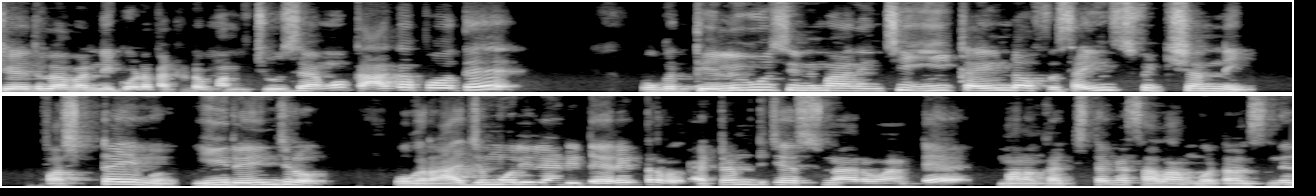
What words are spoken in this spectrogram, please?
చేతులు అవన్నీ కూడా పెట్టడం మనం చూసాము. కాకపోతే ఒక తెలుగు సినిమా నుంచి ఈ కైండ్ ఆఫ్ సైన్స్ ఫిక్షన్ని ఫస్ట్ టైం ఈ రేంజ్లో ఒక రాజమౌళి లాంటి డైరెక్టర్ అటెంప్ట్ చేస్తున్నారు అంటే మనం ఖచ్చితంగా సలాం కొట్టాల్సింది.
